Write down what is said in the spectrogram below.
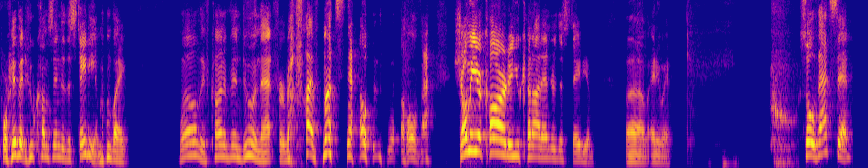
prohibit who comes into the stadium? I'm like, Well, they've kind of been doing that for about five months now with the whole fact. Show me your card or you cannot enter the stadium. Um, anyway. So that said,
